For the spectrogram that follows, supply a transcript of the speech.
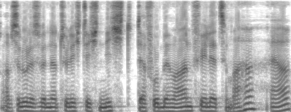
Absolut, es wird natürlich dich nicht davor bewahren, Fehler zu machen, ja.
